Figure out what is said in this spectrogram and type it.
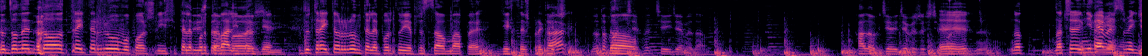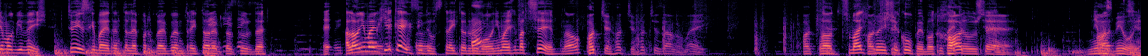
No do, do, do Traitor Roomu poszli, się teleportowali Gdzieś tam pewnie. poszli. Tu Traitor Room teleportuje przez całą mapę, gdzie chcesz Tak? praktycznie. No to No. chodźcie, chodźcie, idziemy tam. Halo, gdzie, gdzie wy żeście Yy, poszli? no, znaczy nie wiemy w sumie gdzie mogli wyjść. Tu jest chyba jeden teleport, bo jak byłem traitorem to kurde. E, Traitor ale oni mają kilka to exitów z Traitor Tak? Roomu, oni mają chyba trzy, no. Chodźcie, chodźcie, chodźcie za mną, ej. Chodźcie. No, trzymajmy chodźcie. się kupy, bo tutaj to już Chodźcie, nie, ma zmiłuj.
